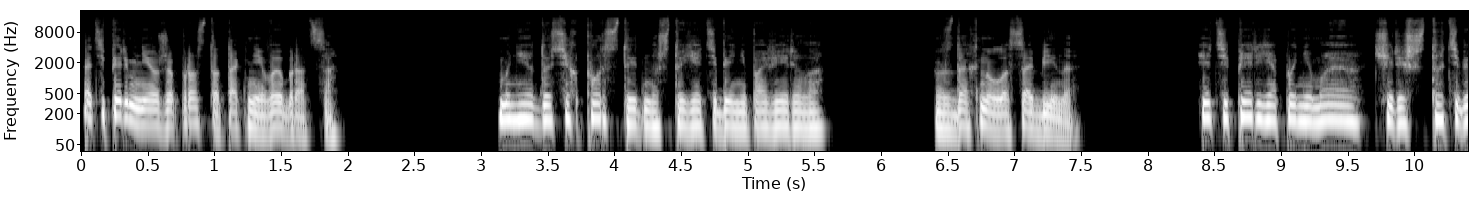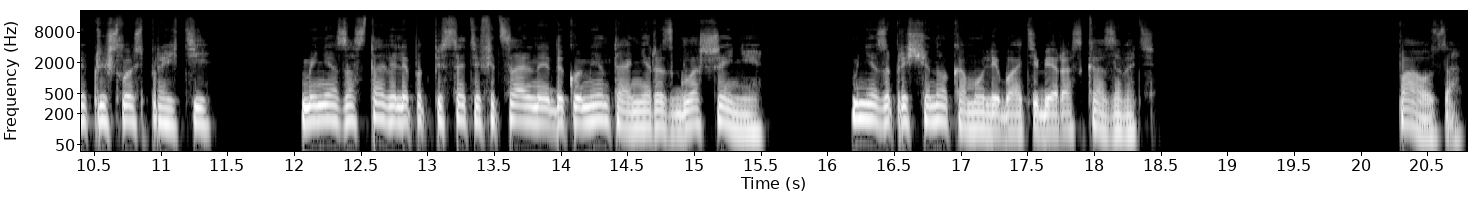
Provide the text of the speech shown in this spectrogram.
а теперь мне уже просто так не выбраться». «Мне до сих пор стыдно, что я тебе не поверила», — вздохнула Сабина. «И теперь я понимаю, через что тебе пришлось пройти. Меня заставили подписать официальные документы о неразглашении. Мне запрещено кому-либо о тебе рассказывать». Пауза.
